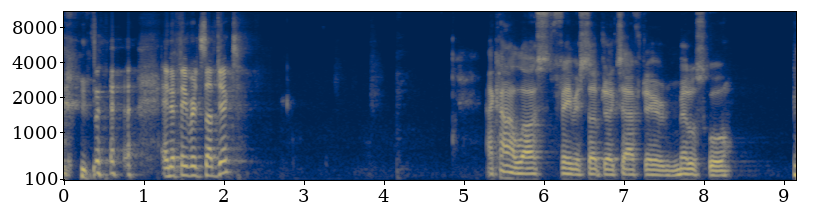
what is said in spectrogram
and a favorite subject? I kind of lost favorite subjects after middle school.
